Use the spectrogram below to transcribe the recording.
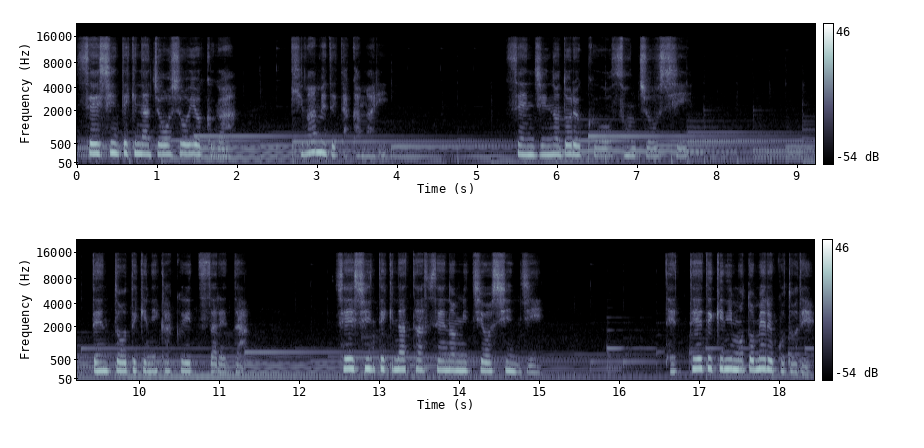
精神的な上昇欲が極めて高まり先人の努力を尊重し伝統的に確立された精神的な達成の道を信じ徹底的に求めることで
